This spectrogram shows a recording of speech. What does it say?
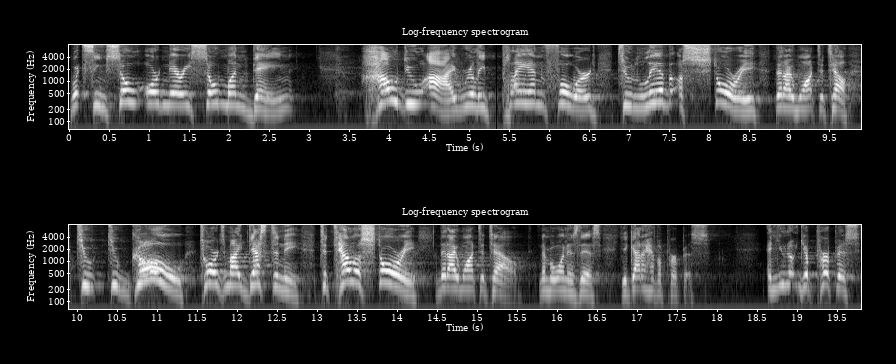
what seems so ordinary, so mundane, how do I really plan forward to live a story that I want to tell? To, to go towards my destiny, to tell a story that I want to tell. Number one is this you gotta have a purpose. And you know, your purpose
